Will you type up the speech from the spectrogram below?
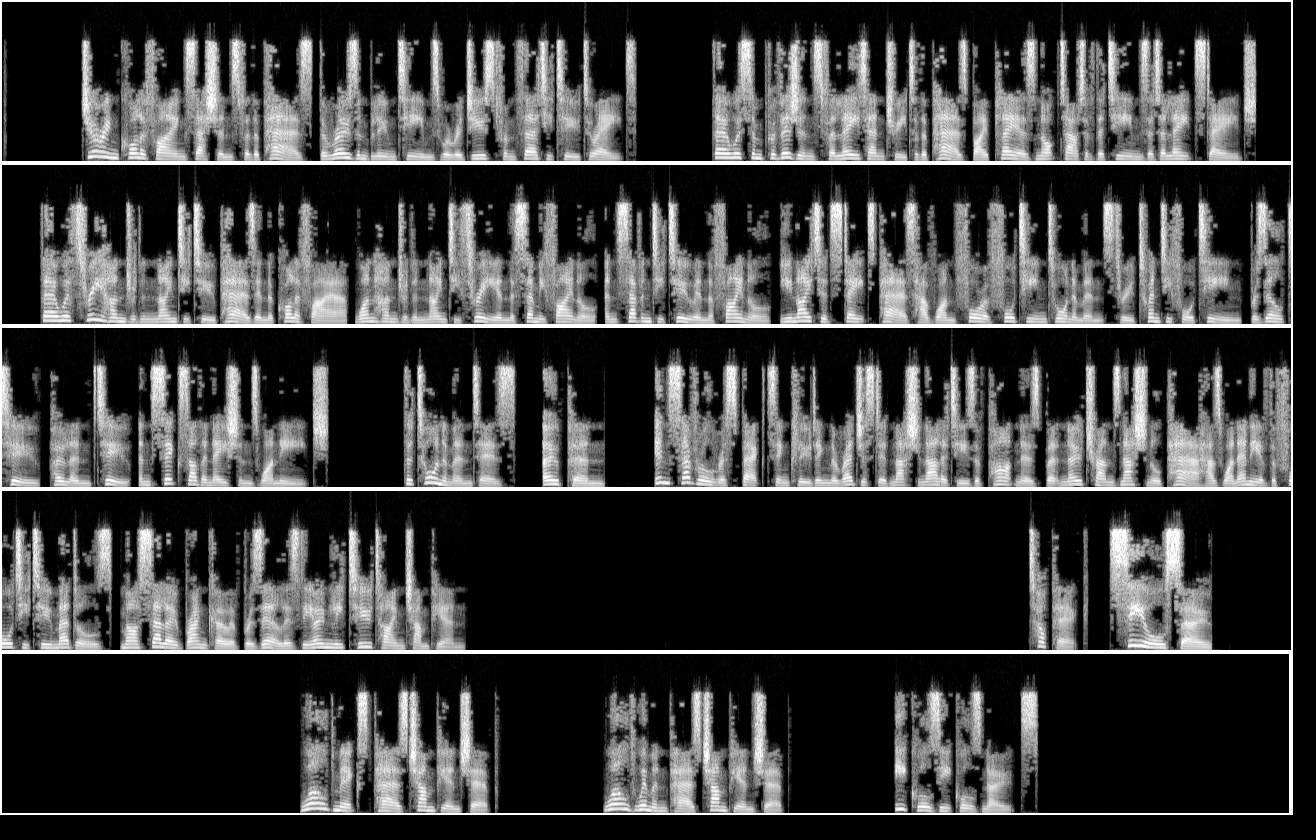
During qualifying sessions for the pairs, the Rosenblum teams were reduced from 32 to 8. There were some provisions for late entry to the pairs by players knocked out of the teams at a late stage. There were 392 pairs in the qualifier, 193 in the semi-final, and 72 in the final. United States pairs have won 4 of 14 tournaments through 2014, Brazil 2, Poland 2, and 6 other nations won each. The tournament is «open» in several respects including the registered nationalities of partners but no transnational pair has won any of the 42 medals. Marcelo Branco of Brazil is the only two-time champion. Topic See also World Mixed Pairs Championship World Women Pairs Championship Notes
